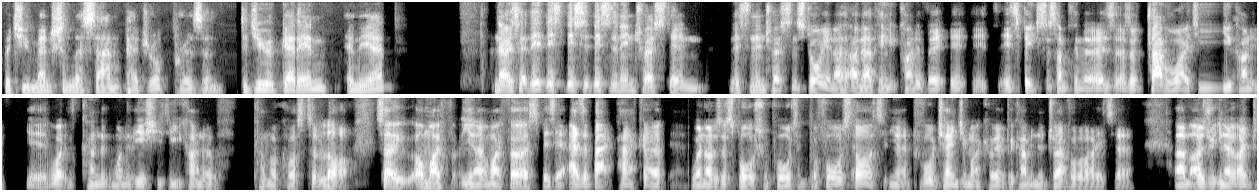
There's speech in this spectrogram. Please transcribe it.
but you mentioned the San Pedro prison. Did you get in in the end? No, so this this this is an interesting this is an interesting story, and I, and I think it kind of it, it, it speaks to something that as, as a travel writer you kind of yeah, what kind of one of the issues that you kind of come across a lot. So on my you know on my first visit as a backpacker when I was a sports reporter before starting you know before changing my career becoming a travel writer, um, I was you know I'd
